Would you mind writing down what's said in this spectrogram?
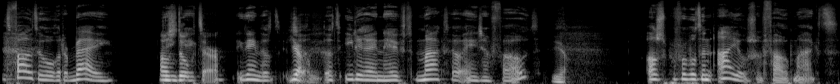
Het fouten horen erbij. Als Denk ik. dokter. Ik denk dat, Ja. dat, dat iedereen heeft, maakt wel eens een fout. Ja. Als bijvoorbeeld een AIOS een fout maakt.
